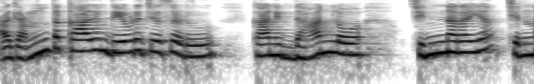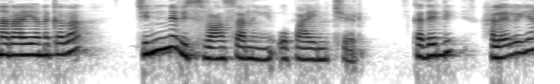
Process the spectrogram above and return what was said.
అది అంత కార్యం దేవుడే చేశాడు కానీ దానిలో చిన్న రాయ చిన్న రాయ అనకల చిన్న విశ్వాసాన్ని ఉపాయించాడు. కదండి? హలేలుయ్య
